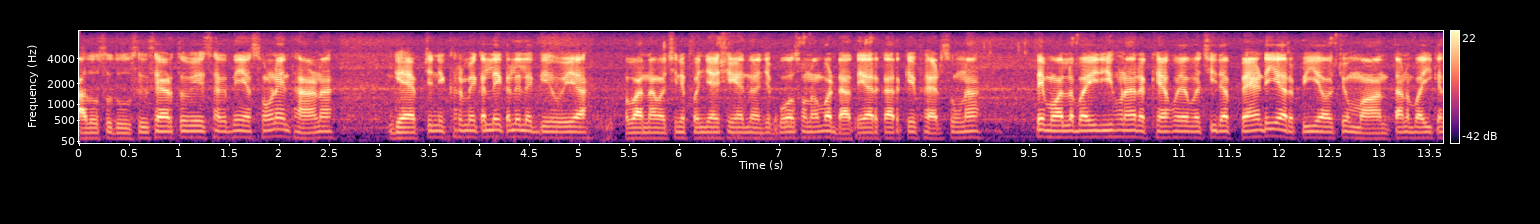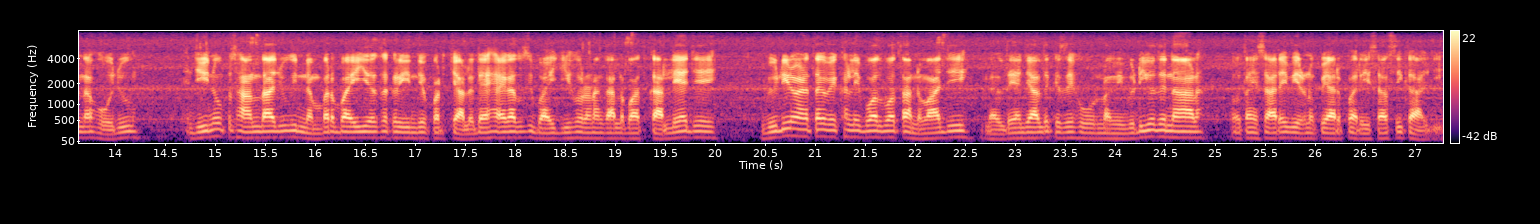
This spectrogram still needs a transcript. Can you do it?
ਆ ਦੋਸਤੋ, ਦੂਸਰੀ ਸਾਈਡ ਤੋਂ ਵੇਖ ਸਕਦੇ ਆ ਸੋਹਣੇ ਥਣ ਆ। ਗੈਪ 'ਚ ਨਿਖਰਮੇ ਕੱਲੇ ਕੱਲੇ ਲੱਗੇ ਹੋਏ ਆ। ਹਵਾਨਾ ਵੱਛੀ ਨੇ ਪੰਜਾਂ ਛੇਆਂ ਦਿਨਾਂ 'ਚ ਬਹੁਤ ਸੋਹਣਾ ਵੱਡਾ ਤਿਆਰ ਕਰਕੇ ਫੈਰ ਸੋਹਣਾ ਤੇ ਮੁੱਲ ਬਾਈ ਜੀ ਹੁਣ ਰੱਖਿਆ ਹੋਇਆ ਵੱਛੀ ਦਾ 65000 ਰੁਪਈਆ, ਉਹ ਚੋਂ ਮਾਨਤਨ ਬਾਈ ਕਹਿੰਦਾ ਹੋ ਜੂ। ਜਿਹਨੂੰ ਪਸੰਦ ਆ ਜੂਗੀ ਨੰਬਰ ਬਾਈ ਜੀ ਸਕਰੀਨ ਦੇ ਉੱਪਰ ਚੱਲ ਰਿਹਾ ਹੈਗਾ। ਤੁਸੀਂ ਬਾਈ ਜੀ ਹੋਰਾਂ ਨਾਲ ਗੱਲਬਾਤ ਕਰ ਲਿਆ ਜੇ। ਵੀਡੀਓ ਨੂੰ ਅੰਤ ਤੱਕ ਵੇਖਣ ਲਈ ਬਹੁਤ ਬਹੁਤ ਧੰਨਵਾਦ ਜੀ। ਮਿਲਦੇ ਹਾਂ ਜਲਦ ਕਿਸੇ ਹੋਰ ਨਵੀਂ ਵੀਡੀਓ ਦੇ ਨਾਲ। ਉਹ ਤਾਂ ਸਾਰੇ ਵੀਰਾਂ ਨੂੰ ਪਿਆਰ ਭਰੀ ਸਤਿ ਸ਼੍ਰੀ ਅਕਾਲ ਜੀ।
